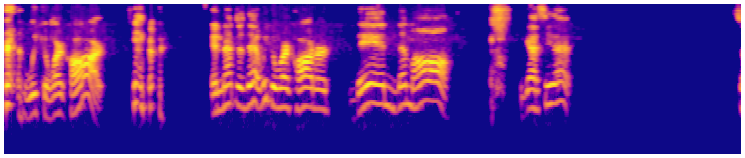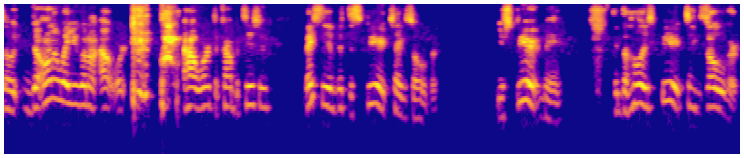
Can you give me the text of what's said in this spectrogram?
we can work hard. and not just that, we can work harder than them all. You guys see that? So the only way you're gonna outwork outwork the competition, basically, if the spirit takes over, your spirit man, if the Holy Spirit takes over,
